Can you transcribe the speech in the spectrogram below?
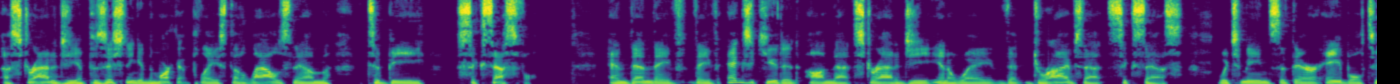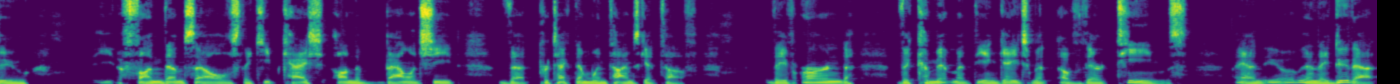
a strategy, a positioning in the marketplace that allows them to be successful. And then they've they've executed on that strategy in a way that drives that success which means that they're able to fund themselves. They keep cash on the balance sheet that protect them when times get tough. They've earned the commitment the engagement of their teams. And you know, and they do that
